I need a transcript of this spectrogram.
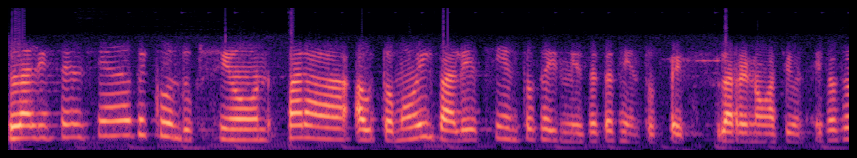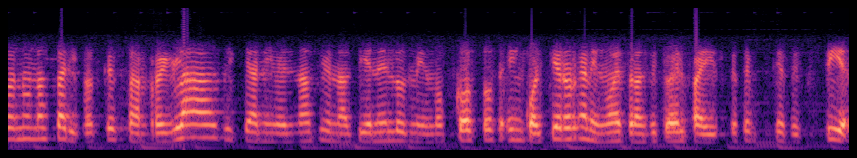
La licencia de conducción para automóvil vale 106.700 pesos, la renovación. Esas son unas tarifas que están regladas y que a nivel nacional tienen los mismos costos en cualquier organismo de tránsito del país que se, que se expida.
